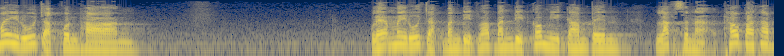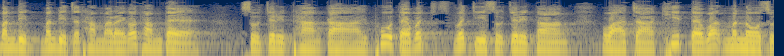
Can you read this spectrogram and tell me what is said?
ไม่รู้จักคนพาลและไม่รู้จักบัณฑิตว่าบัณฑิตก็มีกรรมเป็นลักษณะ เท่าพระถ้าบัณฑิต บัณฑิตจะทำอะไรก็ทำแต่ สุจริตทางกาย พูดแต่ว่าวจีสุจริตทางวาจาคิดแต่ว่ามโนสุ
